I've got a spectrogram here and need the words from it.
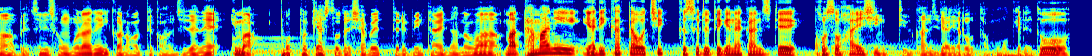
まあ別にそんぐらいでいいかなって感じでね、今、ポッドキャストで喋ってるみたいなのは、まあたまにやり方をチェックする的な感じで、こそ配信っていう感じではやろうとは思うけれど、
